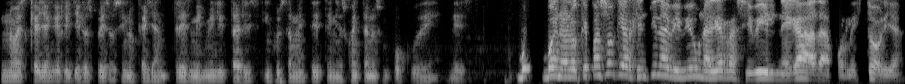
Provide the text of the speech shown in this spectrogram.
no es que hayan guerrilleros presos, sino que hayan 3.000 militares injustamente detenidos. Cuéntanos un poco de, de esto. Bueno, lo que pasó es que Argentina vivió una guerra civil negada por la historia,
